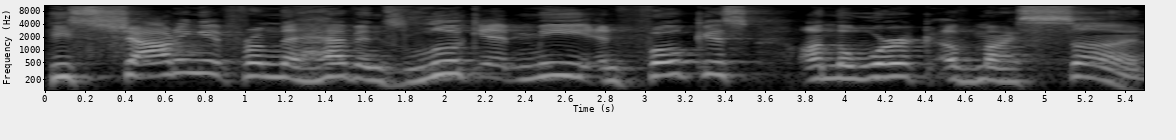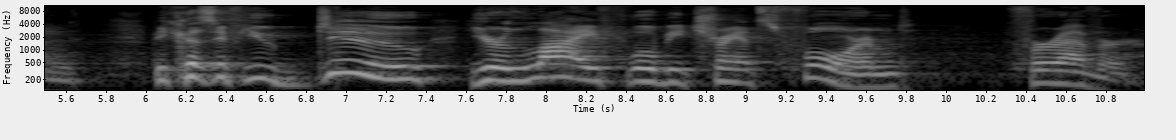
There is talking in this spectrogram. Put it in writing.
He's shouting it from the heavens Look at me and focus on the work of my Son. Because if you do, your life will be transformed forever.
